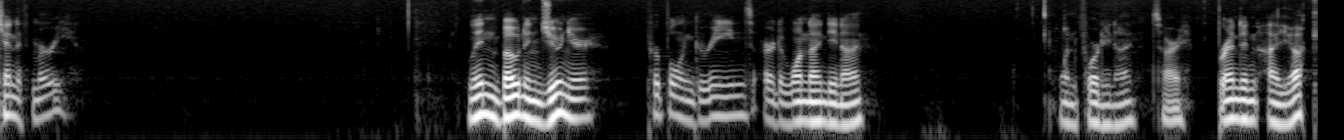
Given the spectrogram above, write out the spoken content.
Kenneth Murray, Lynn Bowden Jr., purple and greens are to 199. 149, sorry. Brandon Aiyuk.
